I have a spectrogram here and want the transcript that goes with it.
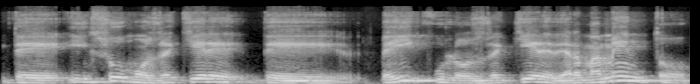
de insumos, requiere de vehículos, requiere de armamento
